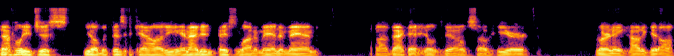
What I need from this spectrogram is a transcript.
definitely just you know the physicality, and I didn't face a lot of man to man back at Hillsdale. So here, learning how to get off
